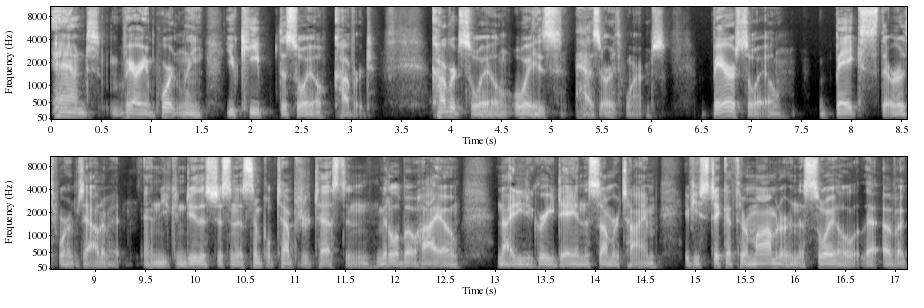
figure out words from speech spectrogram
And very importantly, you keep the soil covered. Covered soil always has earthworms. Bare soil bakes the earthworms out of it. And you can do this just in a simple temperature test in middle of Ohio, 90 degree day in the summertime. If you stick a thermometer in the soil of a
